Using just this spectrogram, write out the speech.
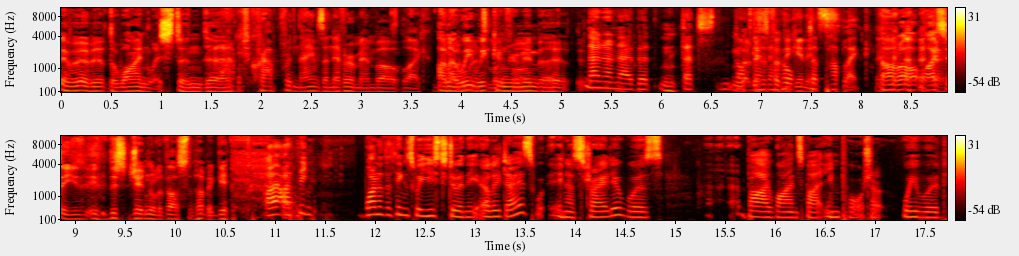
uh, uh, the wine list, and uh, Um, crap with names. I never remember like. I know we, we can look for. remember. No, no, no, but Mm. that's not this going to for help the public. oh, oh, I see. This general advice to the public. Yeah. I, I think one of the things we used to do in the early days in Australia was uh, buy wines by importer. We would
